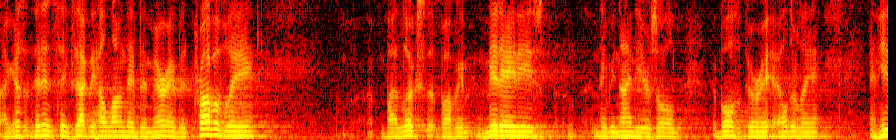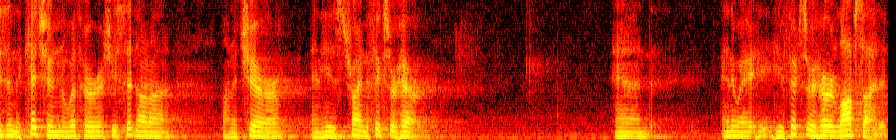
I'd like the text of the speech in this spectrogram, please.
I guess they didn't say exactly how long they'd been married, but probably by looks, probably mid 80s, maybe 90 years old. They're both very elderly. And he's in the kitchen with her. She's sitting on a, on a chair, and he's trying to fix her hair. And Anyway, he, fixed her hair lopsided.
